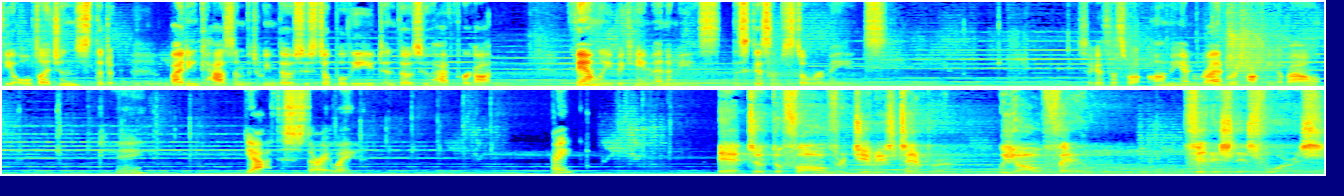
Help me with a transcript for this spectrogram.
The old legends, the dividing chasm between those who still believed and those who had forgotten. Family became enemies. The schism still remains. So I guess that's what Ami and Red were talking about. Okay. Yeah, this is the right way. Right? Ed took the fall for Jimmy's temper. We all fell. Finish this for us.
